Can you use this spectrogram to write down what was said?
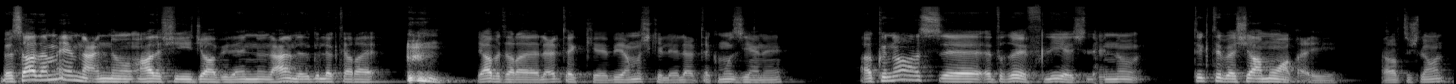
بس هذا ما يمنع إنه هذا الشيء إيجابي لأنه العالم تقول لك ترى يابا ترى لعبتك بيها مشكلة لعبتك مو زينة أكو ناس آه، تغيث ليش؟ لأنه تكتب أشياء مو واقعية عرفت شلون؟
